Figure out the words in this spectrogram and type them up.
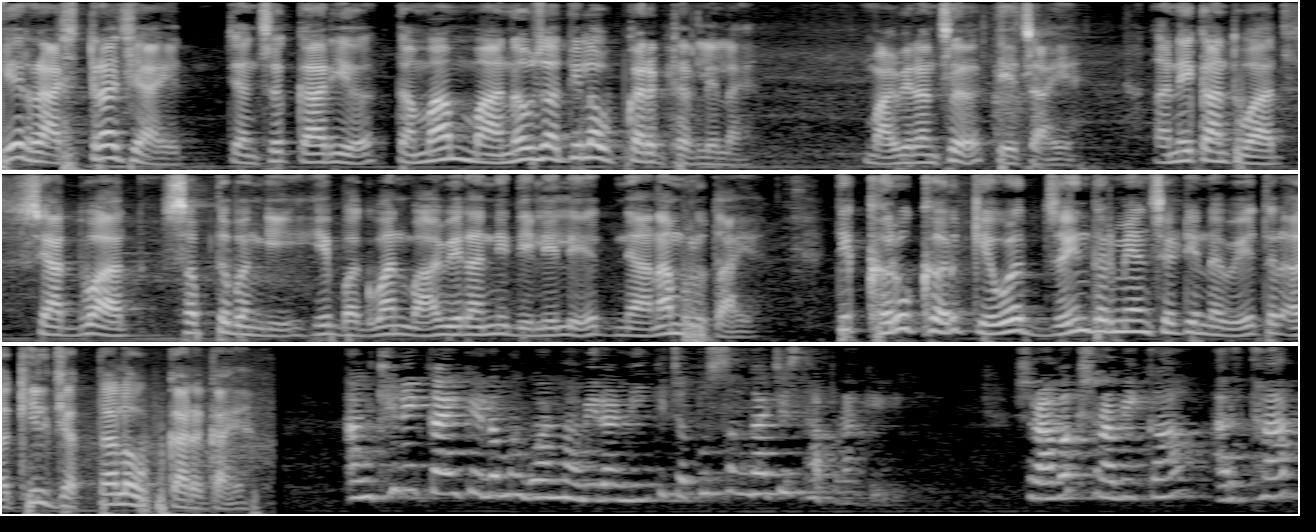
हे राष्ट्राचे आहेत. त्यांचं कार्य तमाम मानवजातीला उपकारक ठरलेलं आहे. महावीरांचं तेच आहे. अनेकांतवाद स्याद्वाद सप्तभंगी हे भगवान महावीरांनी दिलेले ज्ञानामृत आहे. ते खरोखर केवळ जैन धर्मियांसाठी नव्हे तर अखिल जगताला उपकारक आहे. आणखीन एक काय केलं भगवान महावीरांनी की चतुसंघाची स्थापना केली? श्रावक श्राविका अर्थात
